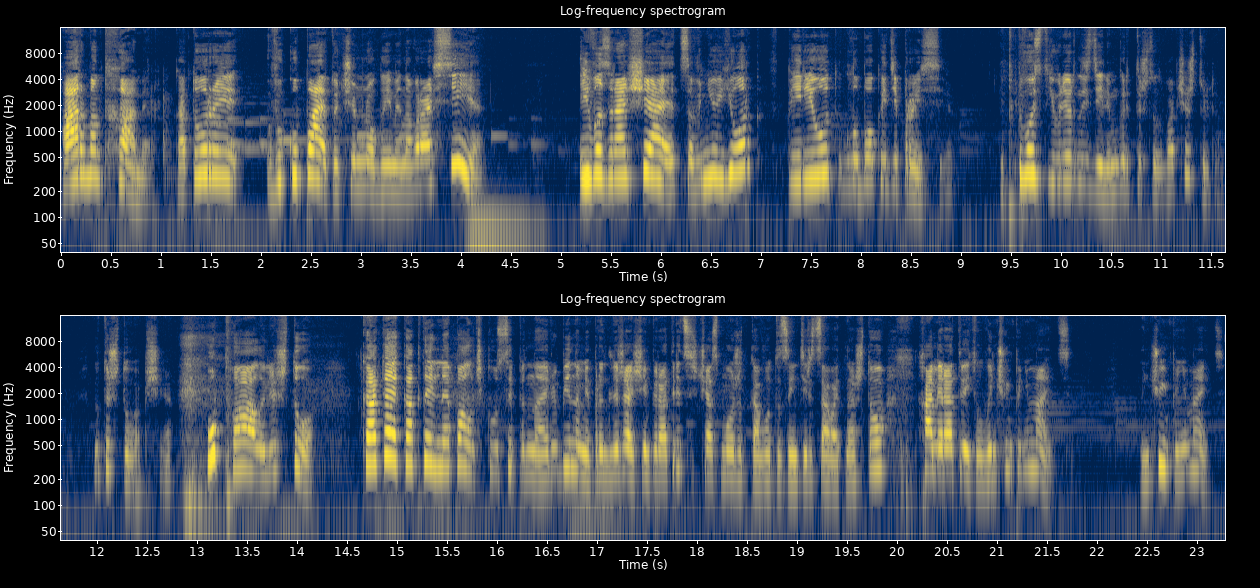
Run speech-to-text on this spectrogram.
Арманд Хаммер, который выкупает очень много именно в России и возвращается в Нью-Йорк в период глубокой депрессии. И привозит ювелирные изделия. Ему говорит, ты что, вообще что ли? Ну ты что вообще? Упал или что? Какая коктейльная палочка, усыпанная рубинами, принадлежащая императрице, сейчас может кого-то заинтересовать? На что Хаммер ответил, вы ничего не понимаете. Вы ничего не понимаете.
